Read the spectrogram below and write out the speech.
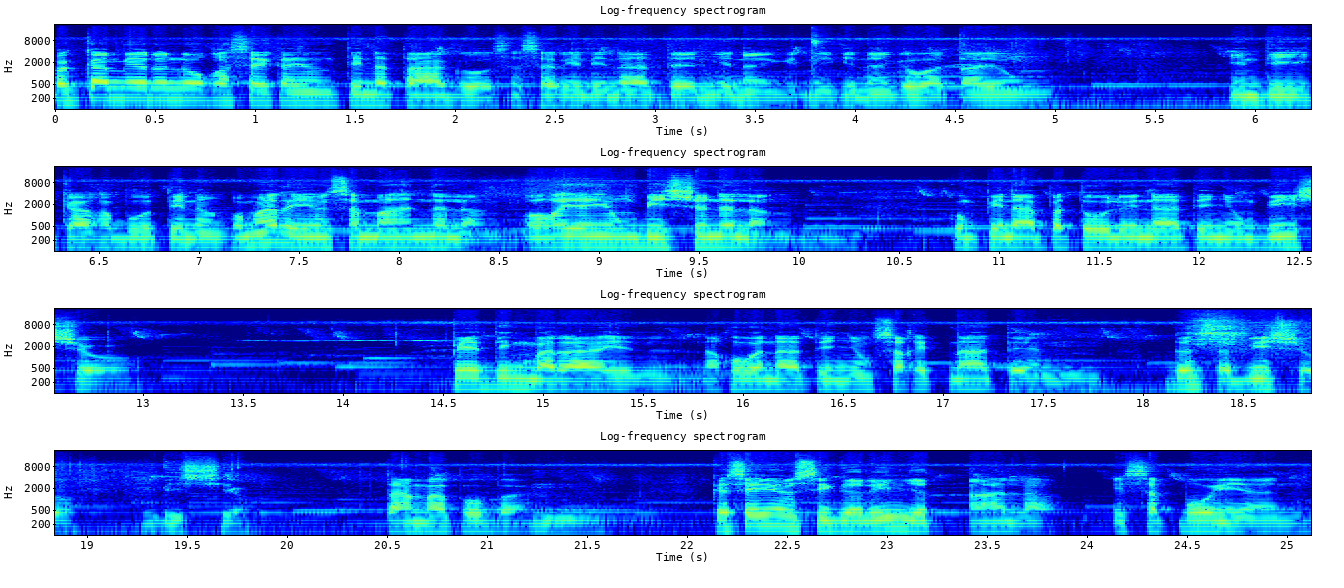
Pagka meron o kasi kayong tinatago sa sarili natin, ginag- may ginagawa tayong hindi kakabuti ng, kumari yung samahan na lang, o kaya yung bisyo na lang. Kung pinapatuloy natin yung bisyo, pwedeng marahil nakuha natin yung sakit natin doon sa bisyo. Bisyo. Tama po ba? Mm. Kasi yung sigarilyo at alak, isa po yan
